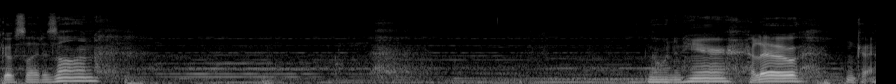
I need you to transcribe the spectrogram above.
Ghost light is on. No one in here. Hello? Okay.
